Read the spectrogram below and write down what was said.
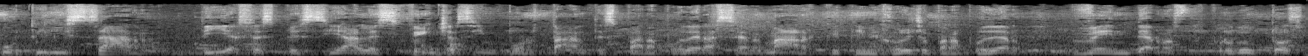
utilizar días especiales, fechas importantes para poder hacer marketing, mejor dicho, para poder vender nuestros productos,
